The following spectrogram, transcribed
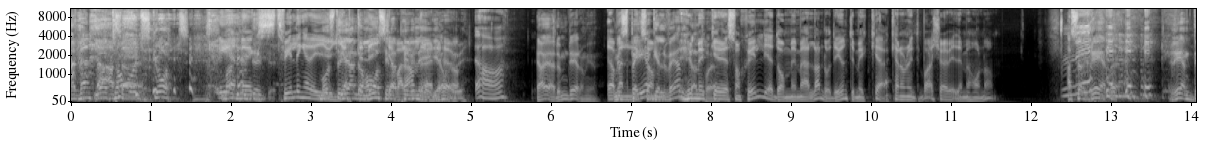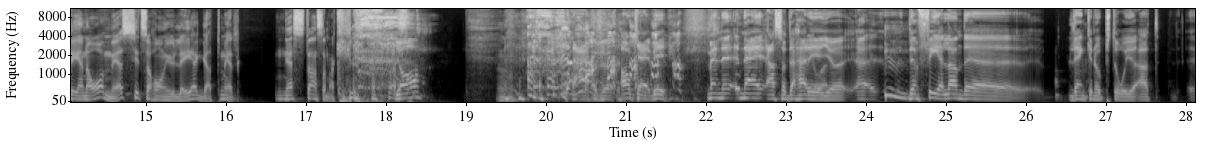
Men vänta, jag tar alltså, ett skott. enäggstvillingar är ju Måste ju ändå ha jättelika sina varandra, eller hur? ja. Ja, ja de, det är de ju. Ja, men men liksom, spegelvända hur tror mycket är det som skiljer dem emellan då? Det är ju inte mycket. Kan hon inte bara köra vidare med honom? Alltså, rent, rent DNA-mässigt så har hon ju legat med nästan samma kille. Ja. Nej, Alltså, okej. vi, men eh, nej, alltså det här är ju... eh, den felande länken uppstår ju att eh,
